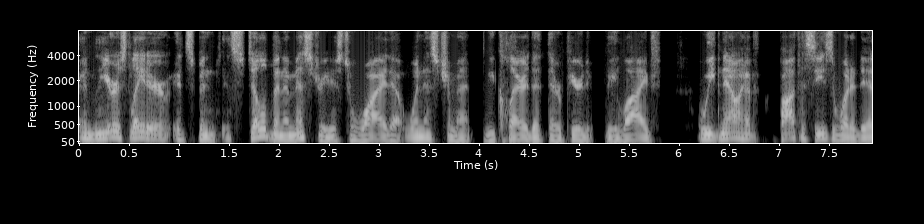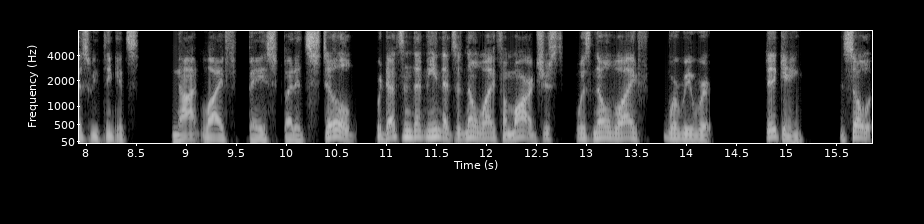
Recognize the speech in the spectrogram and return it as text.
And years later, it's been, it's still been a mystery as to why that one instrument declared that there appeared to be life. We now have hypotheses of what it is. We think it's not life based, but it's still, doesn't that mean that there's no life on Mars? Just was no life where we were digging. And so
